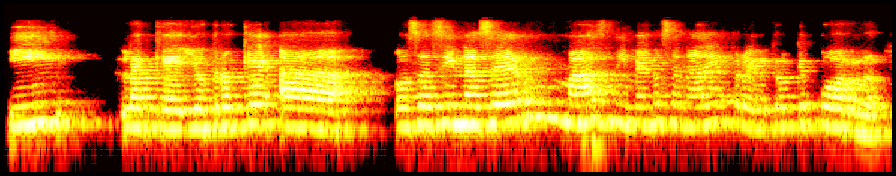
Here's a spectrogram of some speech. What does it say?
y la que yo creo que, o sea, sin hacer más ni menos a nadie, pero yo creo que por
